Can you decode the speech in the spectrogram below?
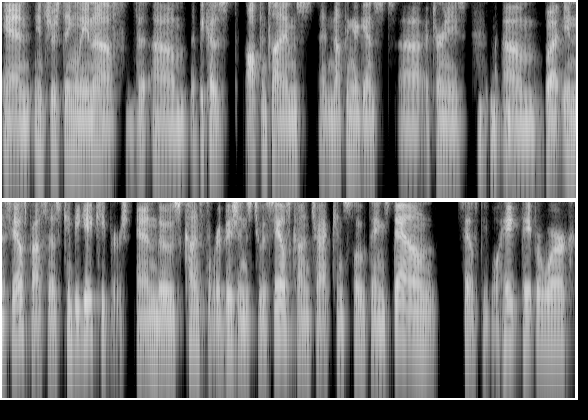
and interestingly enough, the, um, because oftentimes, and nothing against uh, attorneys, um, but in the sales process can be gatekeepers, and those constant revisions to a sales contract can slow things down. Salespeople hate paperwork.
